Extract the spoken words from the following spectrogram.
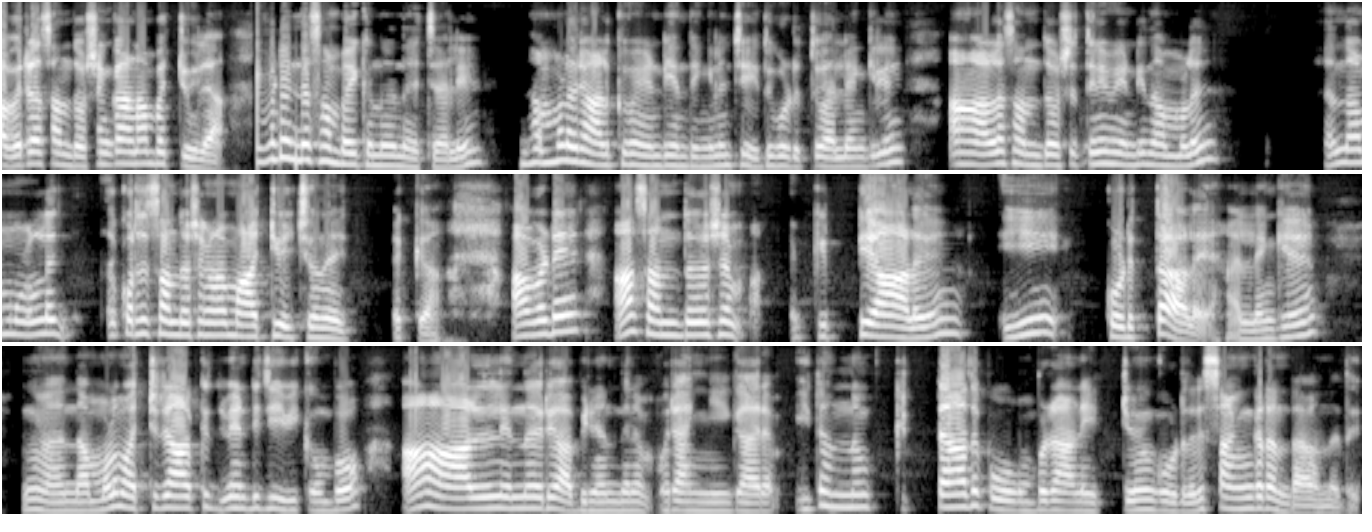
അവരെ സന്തോഷം കാണാൻ പറ്റൂല. ഇവിടെ എന്താ സംഭവിക്കുന്നതെന്ന് വെച്ചാൽ നമ്മളൊരാൾക്ക് വേണ്ടി എന്തെങ്കിലും ചെയ്തു കൊടുത്തു അല്ലെങ്കിൽ ആ ആളെ സന്തോഷത്തിന് വേണ്ടി നമ്മൾ നമ്മളെ കുറച്ച് സന്തോഷങ്ങളെ മാറ്റി വെച്ചു എന്ന് വെക്കുക. അവിടെ ആ സന്തോഷം കിട്ടിയ ആൾ ഈ കൊടുത്ത ആളെ അല്ലെങ്കിൽ നമ്മൾ മറ്റൊരാൾക്ക് വേണ്ടി ജീവിക്കുമ്പോൾ ആ ആളിൽ നിന്ന് ഒരു അഭിനന്ദനം ഒരു അംഗീകാരം ഇതൊന്നും കിട്ടാതെ പോകുമ്പോഴാണ് ഏറ്റവും കൂടുതൽ സങ്കടം ഉണ്ടാകുന്നത്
